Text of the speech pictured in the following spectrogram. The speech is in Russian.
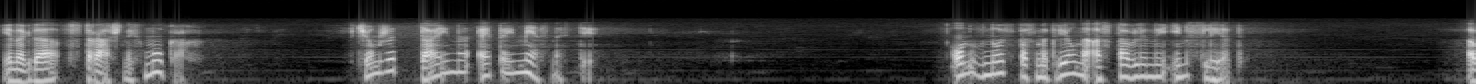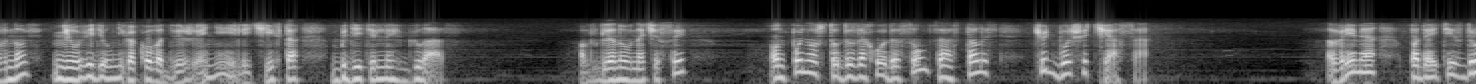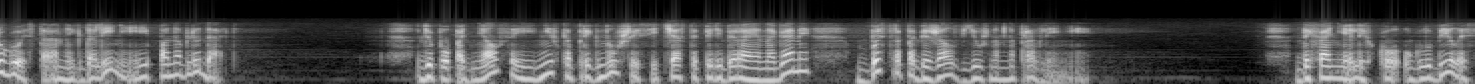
иногда в страшных муках. В чем же тайна этой местности? Он вновь посмотрел на оставленный им след, а вновь не увидел никакого движения или чьих-то бдительных глаз. А взглянув на часы, он понял, что до захода солнца осталось чуть больше часа. Время подойти с другой стороны к долине и понаблюдать. Дюпо поднялся и, низко пригнувшись и часто перебирая ногами, быстро побежал в южном направлении. Дыхание легко углубилось,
